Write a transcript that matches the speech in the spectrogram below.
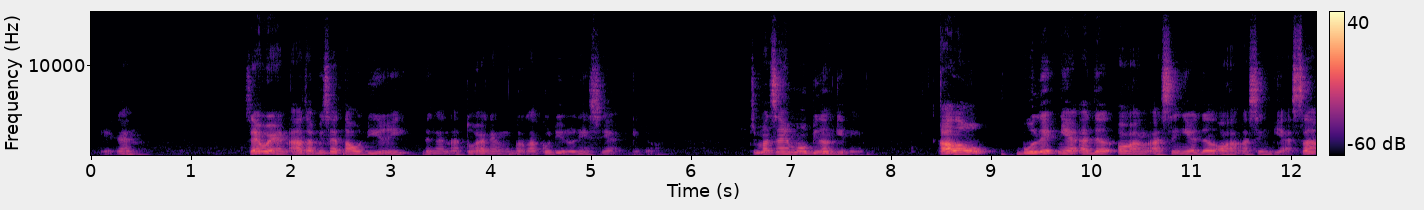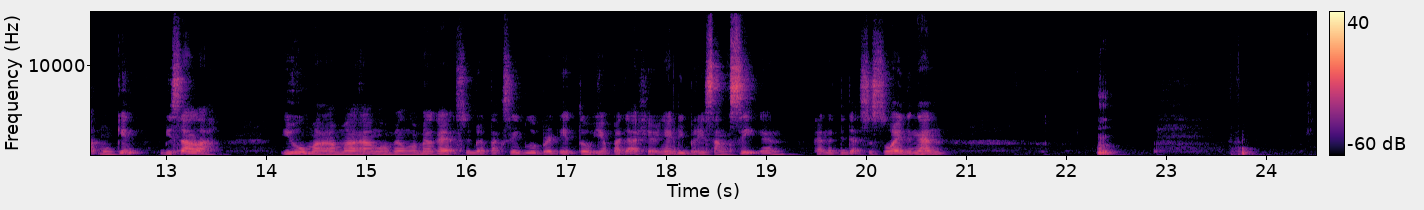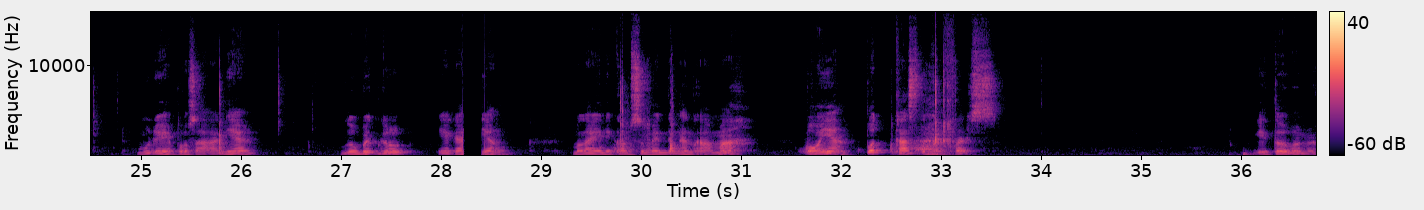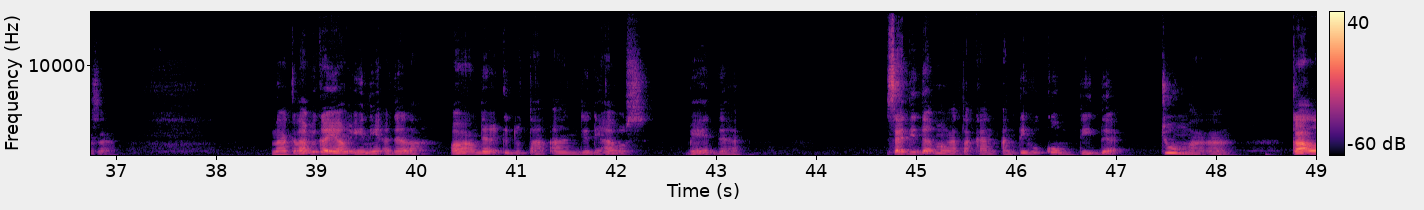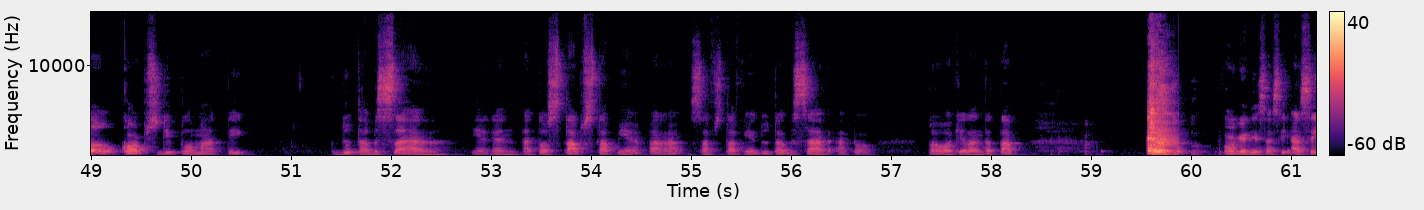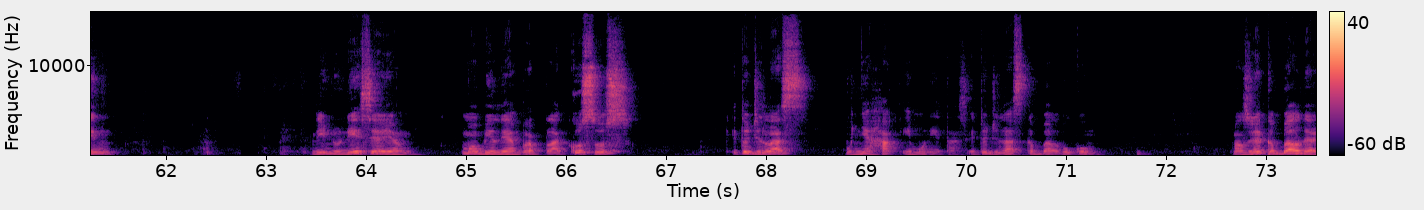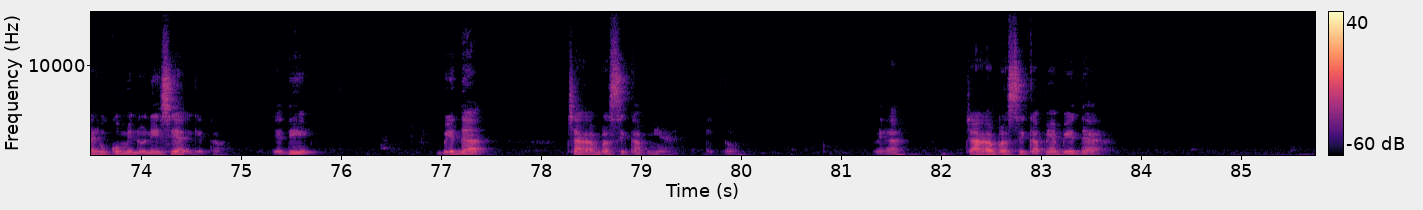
ya kan? Saya WNA tapi saya tahu diri dengan aturan yang berlaku di Indonesia gitu. Cuman saya mau bilang gini kalau bulenya ada orang asingnya adalah orang asing biasa mungkin bisalah you marah-marah ngomel-ngomel kayak supir taksi Bluebird itu yang pada akhirnya diberi sanksi kan? Karena tidak sesuai dengan budaya perusahaannya Bluebird Group ya kan? Yang melayani konsumen dengan ramah pokoknya put customer first. Gitu pemirsa. Nah tapi kayak yang ini adalah orang dari kedutaan jadi harus beda saya tidak mengatakan anti hukum, tidak. Cuma kalau korps diplomatik, duta besar ya kan atau staff-staffnya para staff-staffnya duta besar atau perwakilan tetap organisasi asing di Indonesia yang mobilnya berplat khusus itu jelas punya hak imunitas itu jelas kebal hukum maksudnya kebal dari hukum Indonesia gitu. Jadi beda cara bersikapnya gitu. Ya cara bersikapnya beda.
